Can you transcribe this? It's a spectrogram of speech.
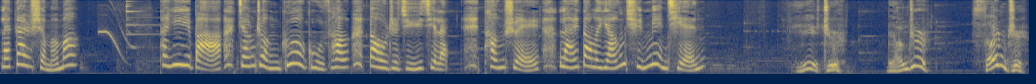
来干什么吗？他一把将整个谷仓倒着举起来，汤水来到了羊群面前。一只，两只，三只，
